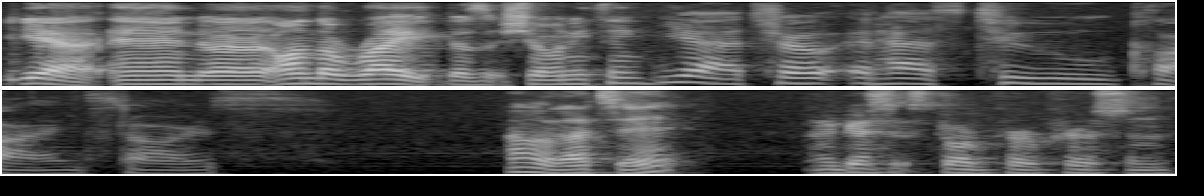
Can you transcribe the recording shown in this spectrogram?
Yeah, and uh, on the right, does it show anything? Yeah, it show it has two Klein stars. Oh, that's it. I guess it's stored per person.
